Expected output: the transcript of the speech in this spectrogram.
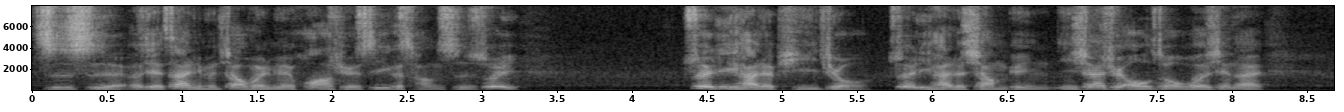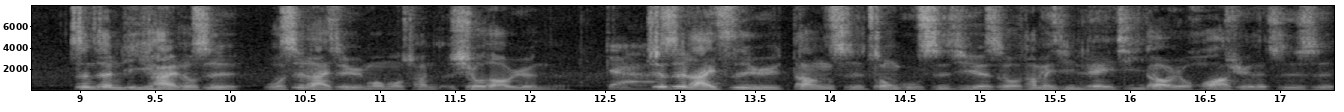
知识、欸，而且在你们教会里面，化学是一个常识，所以最厉害的啤酒、最厉害的香槟，你现在去欧洲或者现在真正厉害的都是，我是来自于某某传修道院的，就是来自于当时中古世纪的时候，他们已经累积到有化学的知识，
